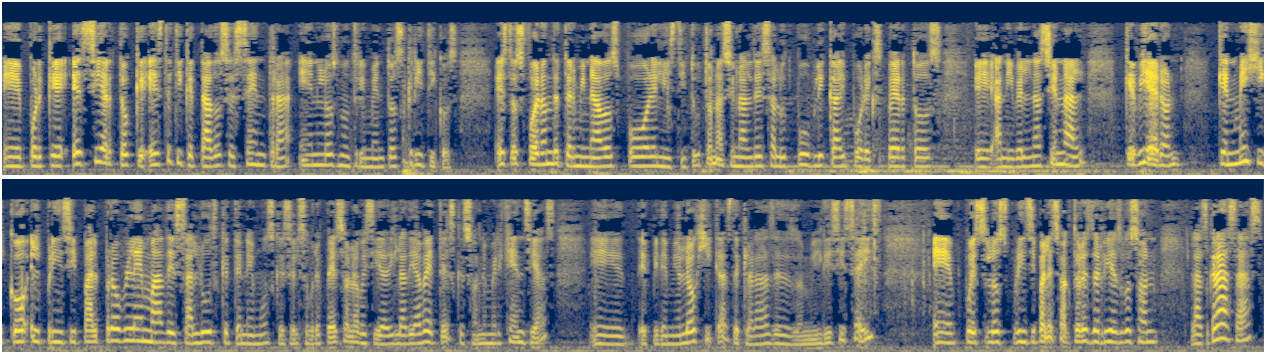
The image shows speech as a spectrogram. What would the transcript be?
eh, porque es cierto que este etiquetado se centra en los nutrimentos críticos. Estos fueron determinados por el Instituto Nacional de Salud Pública y por expertos eh, a nivel nacional que vieron que en México el principal problema de salud que tenemos, que es el sobrepeso, la obesidad y la diabetes, que son emergencias eh, epidemiológicas declaradas desde 2016, pues los principales factores de riesgo son las grasas,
